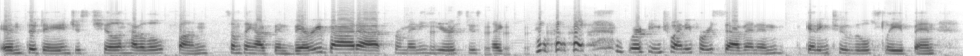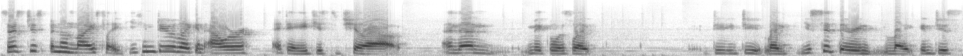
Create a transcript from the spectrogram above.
end the day and just chill and have a little fun. Something I've been very bad at for many years, just like working 24/7 and getting too little sleep, and so it's just been a nice like you can do like an hour a day just to chill out. And then Mikkel was like, "Do you do like you sit there and like and just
